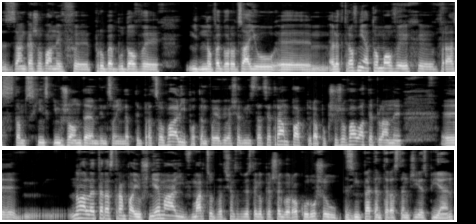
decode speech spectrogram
zaangażowany w próbę budowy nowego rodzaju elektrowni atomowych e, wraz tam z chińskim rządem, więc oni nad tym pracowali. Potem pojawiła się administracja Trumpa, która pokrzyżowała te plany. Yy, no ale teraz Trumpa już nie ma i w marcu 2021 roku ruszył z impetem teraz ten GSBN,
